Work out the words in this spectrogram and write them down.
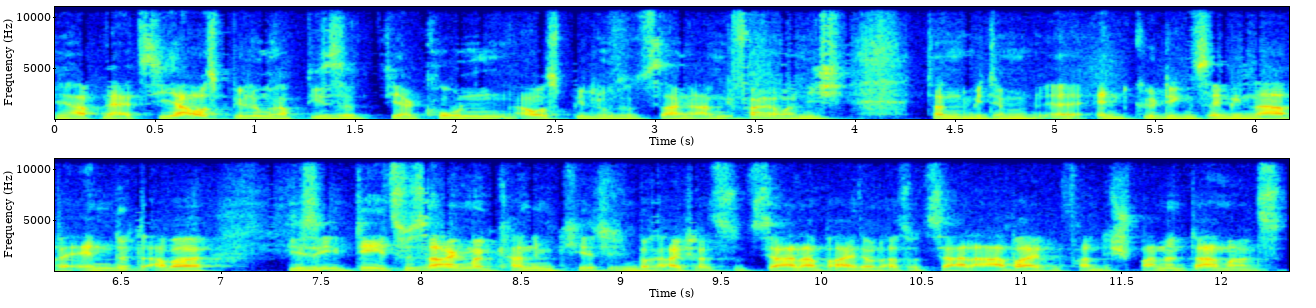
ich habe eine Erzieherausbildung, habe diese Diakonenausbildung sozusagen angefangen, aber nicht dann mit dem äh, endgültigen Seminar beendet. Aber diese Idee zu sagen, man kann im kirchlichen Bereich als Sozialarbeiter oder sozial arbeiten, fand ich spannend damals.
